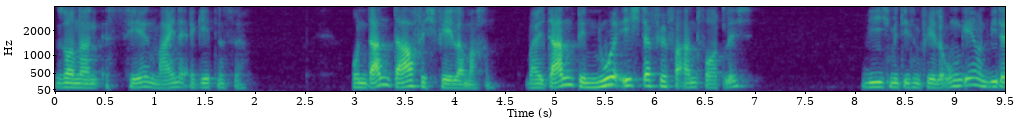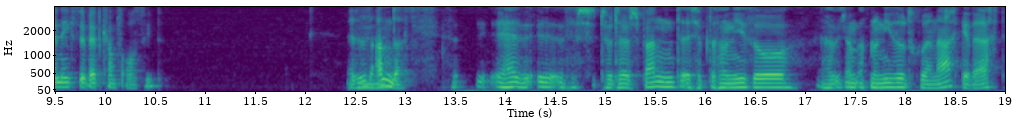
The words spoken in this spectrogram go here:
Sondern es zählen meine Ergebnisse. Und dann darf ich Fehler machen. Weil dann bin nur ich dafür verantwortlich, wie ich mit diesem Fehler umgehe und wie der nächste Wettkampf aussieht. Es ist anders. Ja, es ist total spannend. Ich habe das noch nie so, habe ich hab noch nie so drüber nachgedacht.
